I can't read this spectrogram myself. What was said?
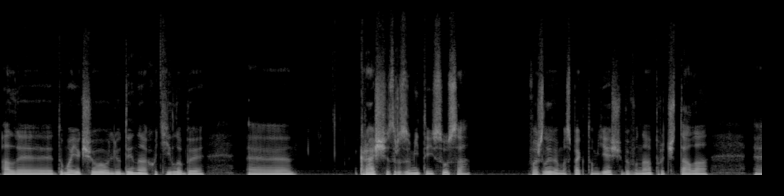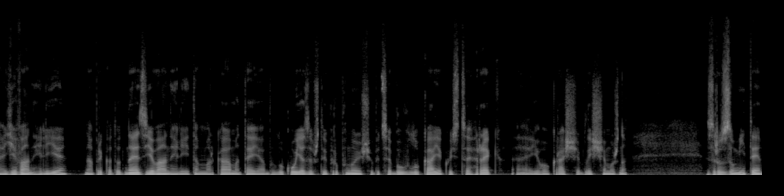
Але думаю, якщо людина хотіла би е, краще зрозуміти Ісуса, важливим аспектом є, щоб вона прочитала Євангеліє, наприклад, одне з Євангелій, там Марка, Матея або Луку. Я завжди пропоную, щоб це був Лука, якось це грек, е, його краще, ближче можна зрозуміти.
